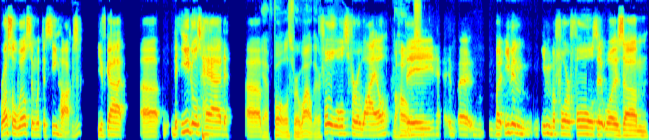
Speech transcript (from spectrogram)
Russell Wilson with the Seahawks. Mm-hmm. You've got uh, the Eagles had uh, yeah, Foles for a while there. Foles for a while. Mahomes. They, uh, but even even before Foles, it was um,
